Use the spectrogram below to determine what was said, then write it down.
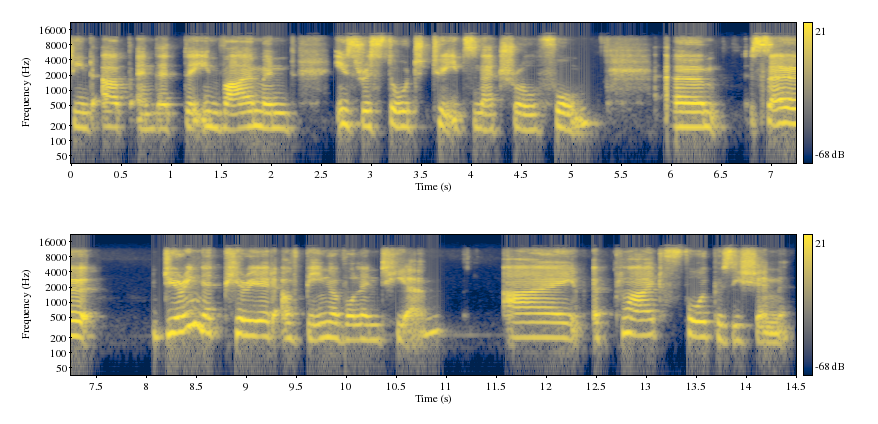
cleaned up and that the environment is restored to its natural form. Um, so during that period of being a volunteer, I applied for a position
